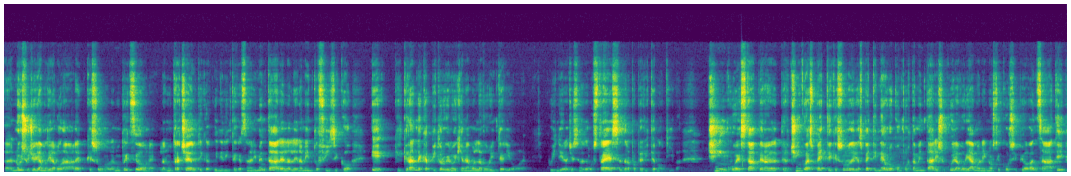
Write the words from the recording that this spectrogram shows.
eh, noi suggeriamo di lavorare, che sono la nutrizione, la nutraceutica, quindi l'integrazione alimentare, l'allenamento fisico e il grande capitolo che noi chiamiamo il lavoro interiore, quindi la gestione dello stress, della propria vita emotiva. 5 sta per, per 5 aspetti che sono degli aspetti neurocomportamentali su cui lavoriamo nei nostri corsi più avanzati,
